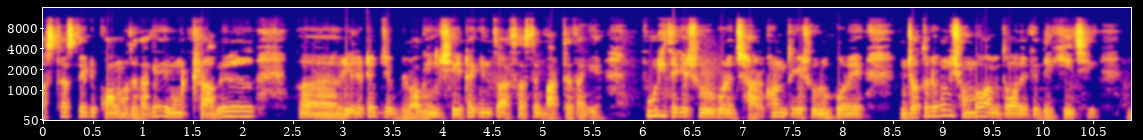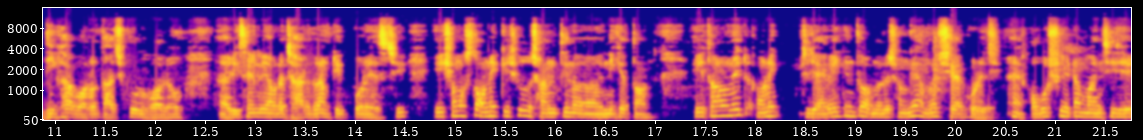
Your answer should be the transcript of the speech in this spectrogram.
আস্তে আস্তে একটু কম হতে থাকে এবং ট্রাভেল রিলেটেড যে ব্লগিং সেটা কিন্তু আস্তে আস্তে বাড়তে থাকে। পুরী থেকে শুরু করে ঝাড়খণ্ড থেকে শুরু করে যতটুকুনি সম্ভব আমি তোমাদেরকে দেখিয়েছি। দীঘা বলো, তাজপুর বলো রিসেন্টলি আমরা ঝাড়গ্রাম ট্রিপ করে এসেছি। এই সমস্ত অনেক কিছু শান্তি নিকেতন। এই ধরনের অনেক জায়গায় কিন্তু আপনাদের সঙ্গে আমরা শেয়ার করেছি। হ্যাঁ অবশ্যই এটা মানছি যে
